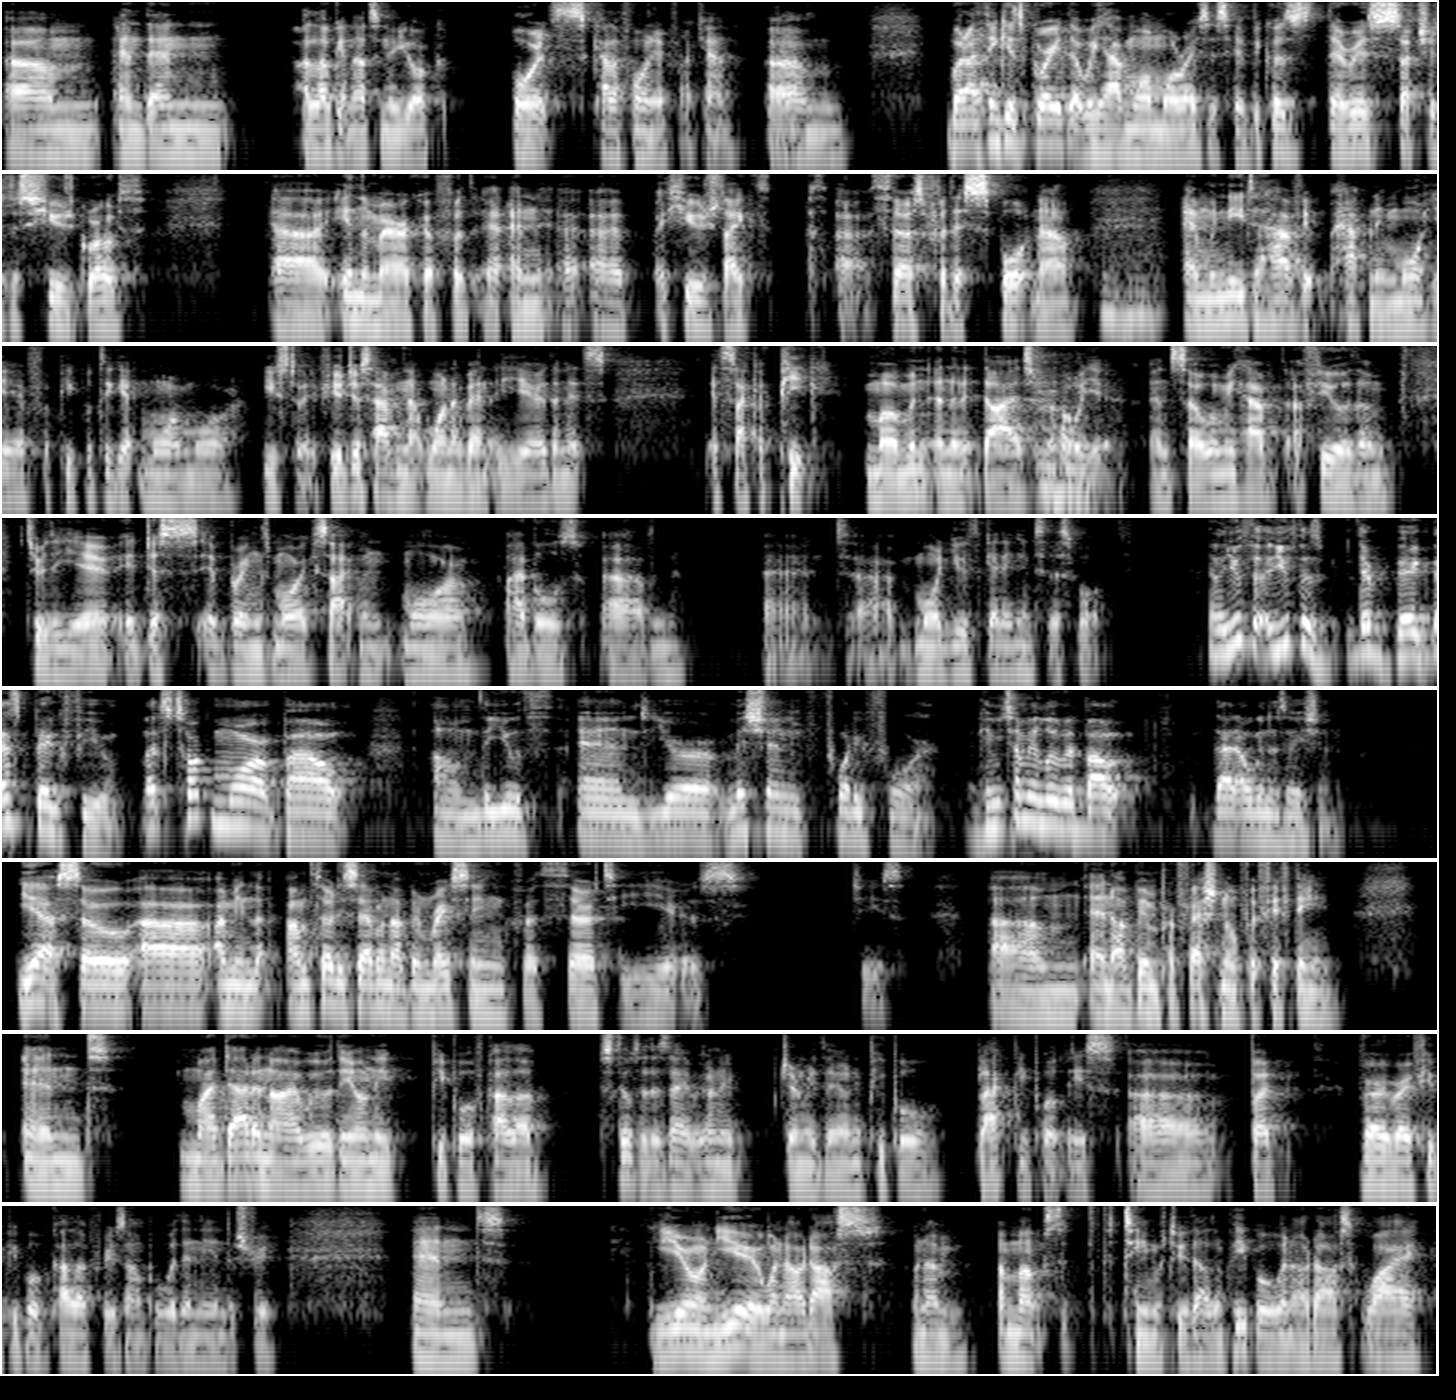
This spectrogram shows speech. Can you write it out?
Um, and then I love getting out to New York or it's California if I can. Um, but I think it's great that we have more and more races here because there is such a this huge growth uh, in America for and a, a, a, huge like uh, thirst for this sport now, mm-hmm. and we need to have it happening more here for people to get more and more used to it. If you're just having that one event a year, then it's it's like a peak moment, and then it dies for mm-hmm. a whole mm-hmm. year. And so when we have a few of them through the year, it just it brings more excitement, more eyeballs, um, and uh, more youth getting into the sport. And the youth, youth is they're big. That's big for you. Let's talk more about um, the youth and your mission 44 can you tell me a little bit about that organization? Yeah, so uh, I mean, I'm 37. I've been racing for 30 years. Jeez. Um, and I've been professional for 15. And my dad and I, we were the only people of color, still to this day, we're only generally the only people, black people at least, uh, but very, very few people of color, for example, within the industry. And year on year, when I would ask when I'm amongst the team of 2,000 people, when I would ask why,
